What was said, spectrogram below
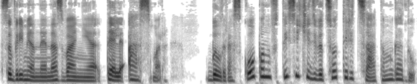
современное название Тель-Асмар, был раскопан в 1930 году.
